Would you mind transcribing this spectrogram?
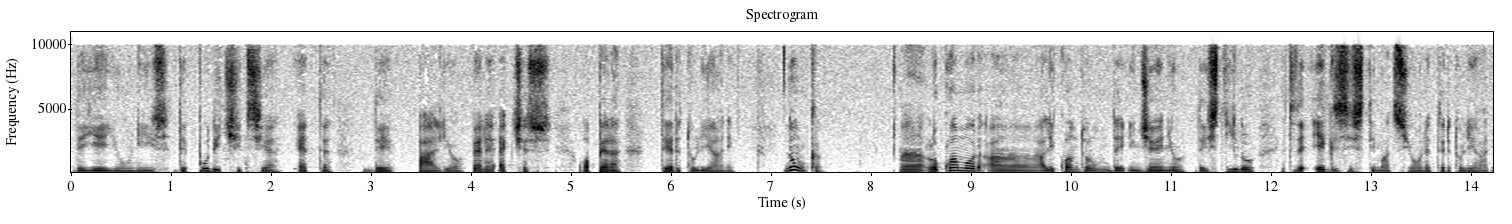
de iunis de pudicitia et de palio. Bene, ecces opera Tertulliani. Nunc Uh, loquamur uh, aliquantum de ingenio, de stilo et de existimatione Tertulliani.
